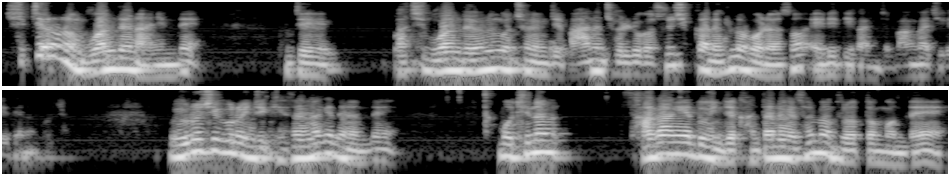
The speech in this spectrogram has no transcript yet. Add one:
실제로는 무한대는 아닌데 이제 마치 무한대 흐르는 것처럼 이제 많은 전류가 순식간에 흘러버려서 LED가 이제 망가지게 되는 거죠. 뭐 이런 식으로 이제 계산하게 되는데 뭐 지난 4강에도 이제 간단하게 설명드렸던 건데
